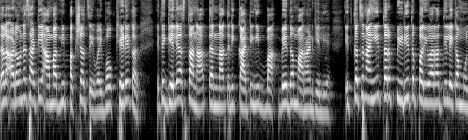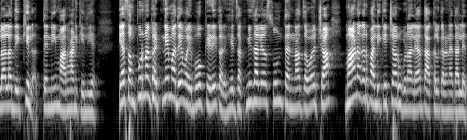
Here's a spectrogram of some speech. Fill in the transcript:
त्याला अडवण्यासाठी आम आदमी पक्षाचे वैभव खेडेकर येथे गेले असताना त्यांना त्यांनी काठीनी बा बेदम मारहाण केली आहे. इतकंच नाही तर पीडित परिवारातील एका मुलाला देखील त्यांनी मारहाण केली आहे. या संपूर्ण घटनेमध्ये वैभव खेडेकर हे जखमी झाले असून त्यांना जवळच्या महानगरपालिकेच्या रुग्णालयात दाखल करण्यात आलेत.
